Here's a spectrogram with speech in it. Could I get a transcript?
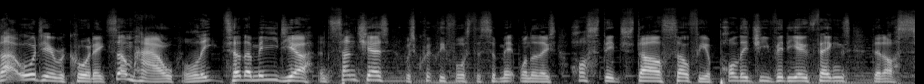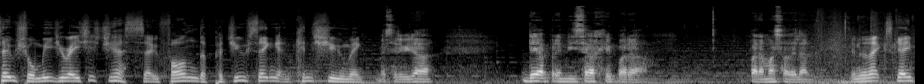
That audio recording somehow leaked to the media, and Sanchez was quickly forced to submit one of those hostage style selfie apology video things that our social media age is just so fond of producing and consuming. Me servirá de aprendizaje para, para más adelante. In the next game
